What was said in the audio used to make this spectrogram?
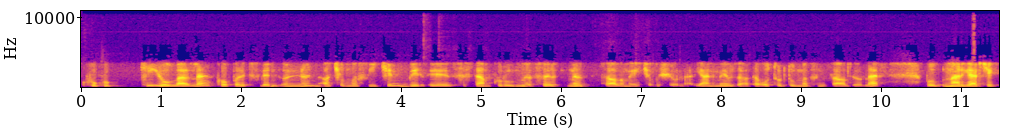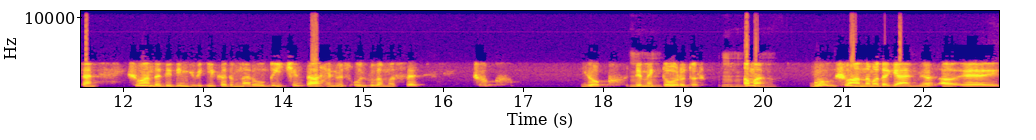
Hukuki yollarla kooperatiflerin önünün açılması için bir e, sistem kurulmasını sağlamaya çalışıyorlar. Yani mevzuata oturtulmasını sağlıyorlar. Bunlar gerçekten şu anda dediğim gibi ilk adımlar olduğu için daha henüz uygulaması çok yok demek doğrudur. Ama bu şu anlamada gelmiyor. E,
